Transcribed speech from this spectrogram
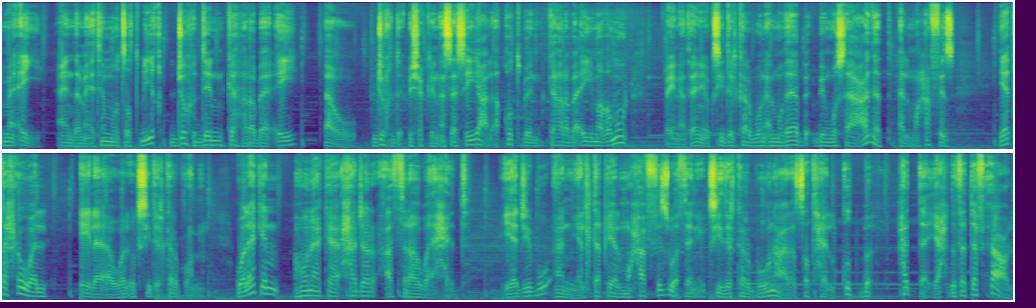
مائي. عندما يتم تطبيق جهد كهربائي أو جهد بشكل أساسي على قطب كهربائي مغمور بين ثاني أكسيد الكربون المذاب بمساعدة المحفز يتحول إلى أول أكسيد الكربون. ولكن هناك حجر عثره واحد. يجب أن يلتقي المحفز وثاني أكسيد الكربون على سطح القطب حتى يحدث التفاعل.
